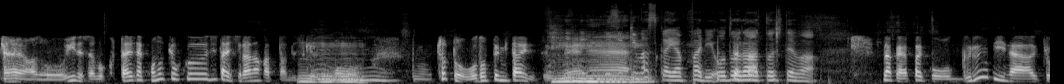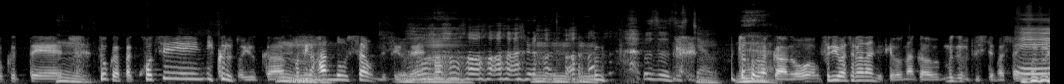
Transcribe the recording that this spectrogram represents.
ええあのいいですね、僕、大体この曲自体知らなかったんですけれども、うんうんうん。ちょっと踊ってみたいですよね。ね続きますか？やっぱり踊らーとしてはなんかやっぱりこうグルービーな曲って、うん。すごくやっぱり腰に来るというか、うん。腰が反応しちゃうんですよね。なるほど。うずうずしちゃう。ちょっとなんかあの振りは知らないんですけど、なんかムズムズしてましたえね。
